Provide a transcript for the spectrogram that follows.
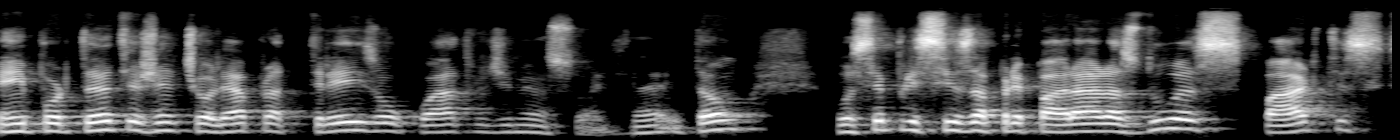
é importante a gente olhar para três ou quatro dimensões. Né? Então, você precisa preparar as duas partes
